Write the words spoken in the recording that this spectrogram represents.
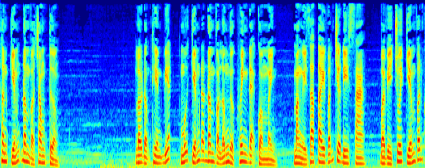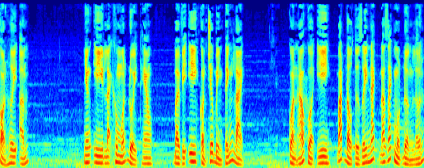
thân kiếm đâm vào trong tường. Lôi động thiên biết mũi kiếm đã đâm vào lông ngực huynh đệ của mình, mà người ra tay vẫn chưa đi xa, bởi vì chuôi kiếm vẫn còn hơi ấm. Nhưng y lại không muốn đuổi theo, bởi vì y còn chưa bình tĩnh lại. Quần áo của y bắt đầu từ dây nách đã rách một đường lớn,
